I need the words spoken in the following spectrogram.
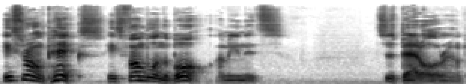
he's throwing picks. He's fumbling the ball. I mean, it's it's just bad all around.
